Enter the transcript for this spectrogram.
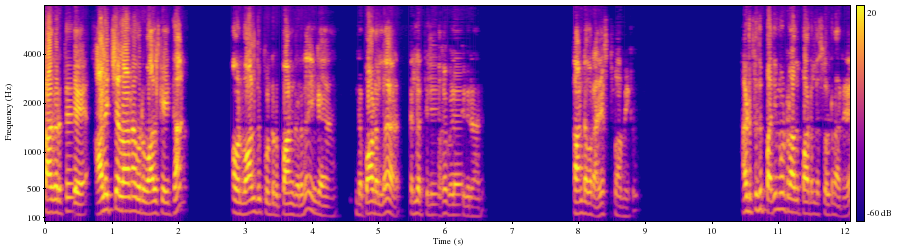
சாகரத்து அலைச்சலான ஒரு வாழ்க்கை தான் அவன் வாழ்ந்து கொண்டிருப்பான்ங்கிறத இங்க இந்த பாடல்ல தெல்ல தெளிவாக விளக்குகிறார். தாண்டவர் அயஸ்வாமிகள். அடுத்தது பதிமூன்றாவது பாடல்ல சொல்றாரு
